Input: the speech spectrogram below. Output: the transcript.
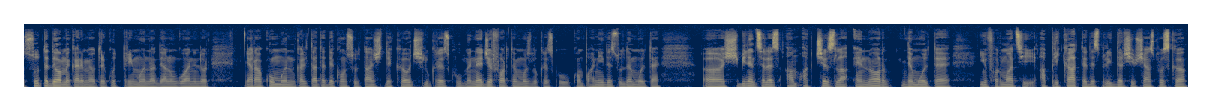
sute de oameni care mi-au trecut prin mână de-a lungul anilor, iar acum în calitate de consultant și de coach lucrez cu manageri foarte mulți, lucrez cu companii destul de multe uh, și bineînțeles am acces la enorm de multe informații aplicate despre leadership și am spus că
